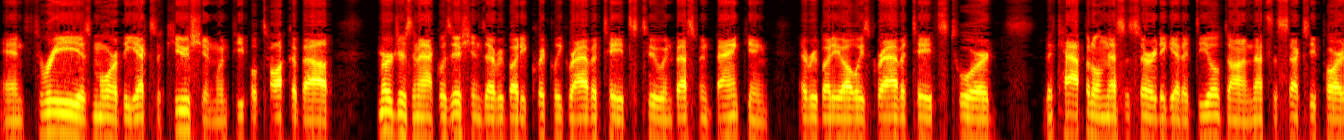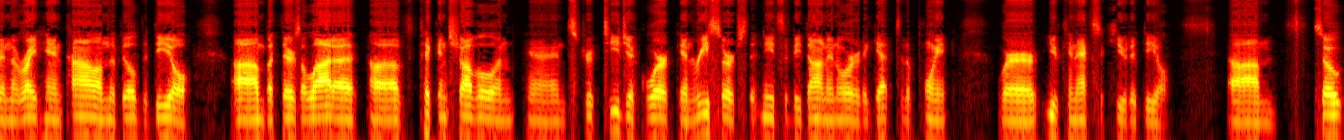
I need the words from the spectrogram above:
and three is more of the execution. When people talk about mergers and acquisitions, everybody quickly gravitates to investment banking. Everybody always gravitates toward the capital necessary to get a deal done. That's the sexy part in the right-hand column, the build the deal. Um, but there's a lot of, of pick and shovel and, and strategic work and research that needs to be done in order to get to the point where you can execute a deal. Um, so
